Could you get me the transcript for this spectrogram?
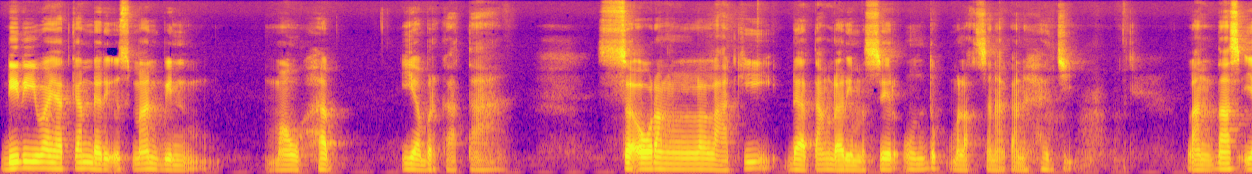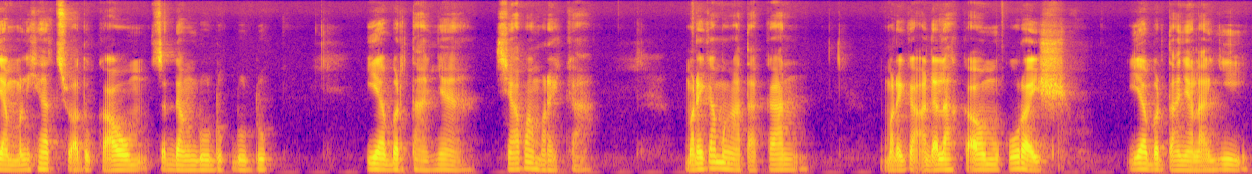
Diriwayatkan dari Utsman bin Mauhab, ia berkata, seorang lelaki datang dari Mesir untuk melaksanakan haji. Lantas ia melihat suatu kaum sedang duduk-duduk. Ia bertanya, siapa mereka? Mereka mengatakan, mereka adalah kaum Quraisy. Ia bertanya lagi,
